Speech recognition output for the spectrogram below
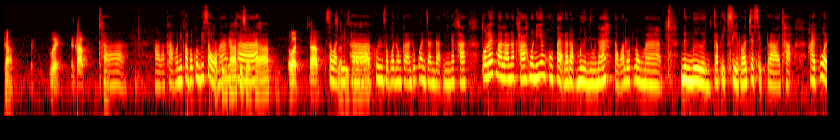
ครับ ด้วยนะครับ ค่ะ เอาละค่ะวันนี้ขอบพระคุณพี่โสขอบมาคุกณครับนะพี่โสคะครับ สวัสดีครับ สวัสดีค่ะ สวัสดีครับ คุณโสพลองค์การทุกวันจันทร์แบบนี้นะคะ ตัวเลขมาแล้วนะคะ วันนี้ยังคงแตะระดับหมื่นอยู่นะ แต่ว่าลดลงมา 10,000 กับอีก 470 รายค่ะ หายป่วย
